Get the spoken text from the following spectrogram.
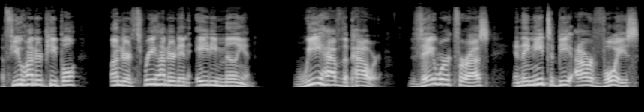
a few hundred people under 380 million. We have the power. They work for us and they need to be our voice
